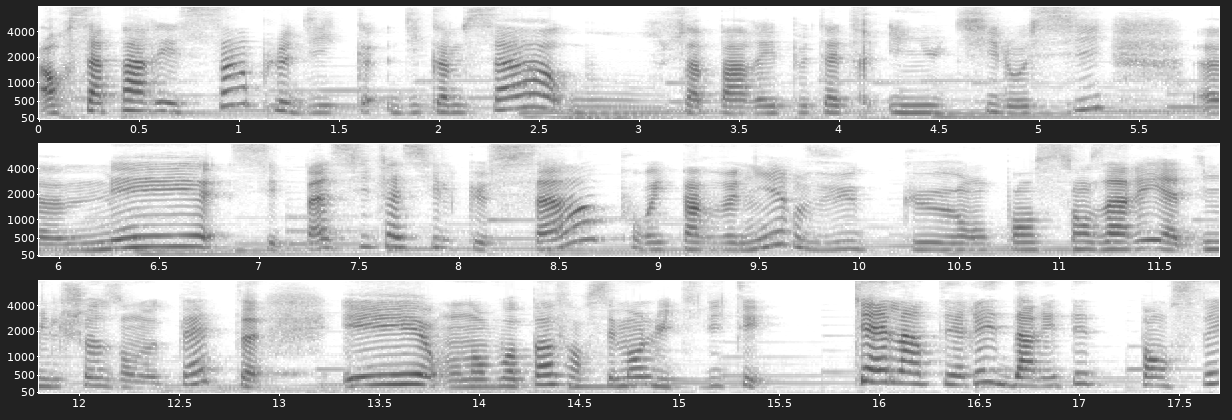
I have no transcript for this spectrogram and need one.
Alors ça paraît simple dit, comme ça, ou ça paraît peut-être inutile aussi, euh, mais c'est pas si facile que ça pour y parvenir, vu qu'on pense sans arrêt à 10 000 choses dans nos têtes, et on n'en voit pas forcément l'utilité. Quel intérêt d'arrêter de penser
